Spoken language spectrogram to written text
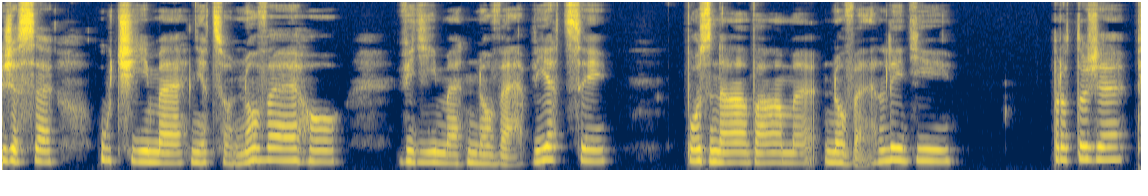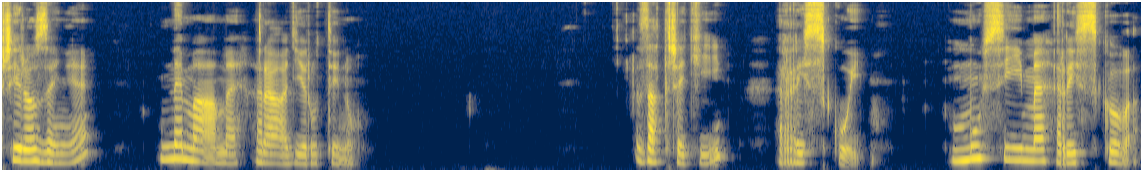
Že se učíme něco nového, vidíme nové věci, poznáváme nové lidi, protože přirozeně nemáme rádi rutinu. Za třetí, riskuj. Musíme riskovat.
